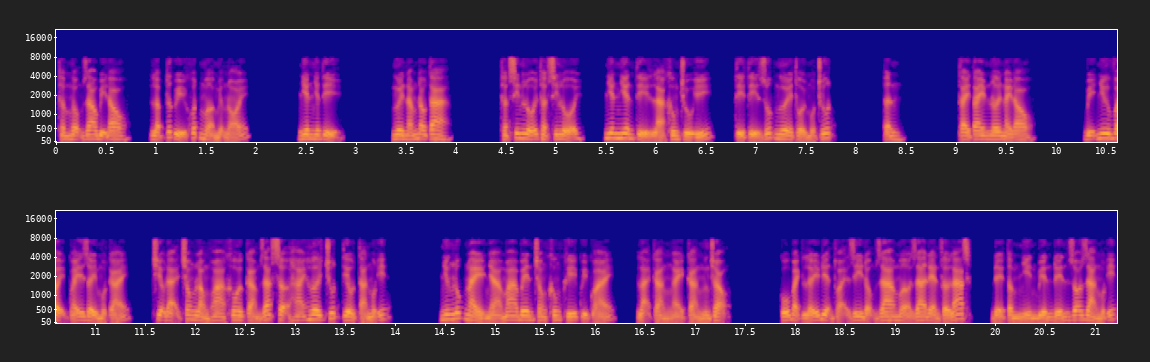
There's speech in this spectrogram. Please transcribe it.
Thầm mộng dao bị đau, lập tức ủy khuất mở miệng nói. Nhiên nhiên tỷ, ngươi nắm đau ta. Thật xin lỗi, thật xin lỗi, nhiên nhiên tỷ là không chú ý, tỷ tỷ giúp ngươi thổi một chút. Ân. Tay tay nơi này đau. Bị như vậy quấy dày một cái triệu đại trong lòng hoa khôi cảm giác sợ hãi hơi chút tiêu tán một ít. Nhưng lúc này nhà ma bên trong không khí quỷ quái lại càng ngày càng ngưng trọng. Cố bạch lấy điện thoại di động ra mở ra đèn flash để tầm nhìn biến đến rõ ràng một ít.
